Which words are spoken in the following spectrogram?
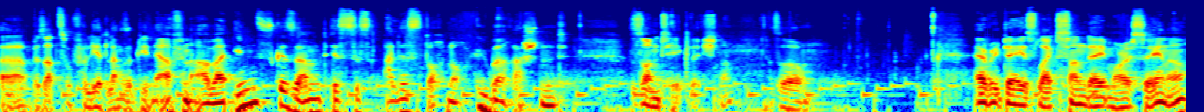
Äh, Besatzung verliert langsam die Nerven, aber insgesamt ist es alles doch noch überraschend sonntäglich. Ne? Also Every day is like Sunday, Morrissey. Ne?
